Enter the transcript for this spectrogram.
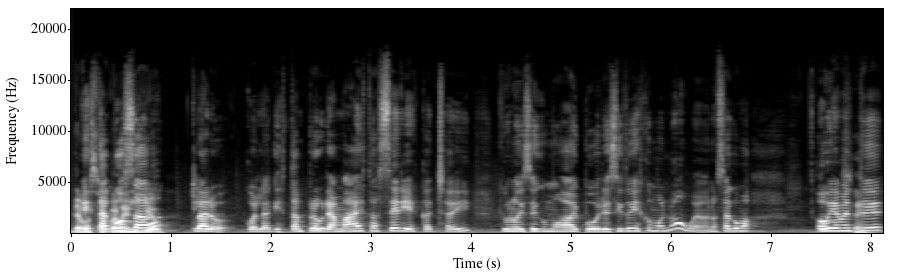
que esta cosa, claro, con la que están programadas estas series, ¿cachai? Que uno dice como, ay, pobrecito, y es como, no, weón, o sea, como, obviamente,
